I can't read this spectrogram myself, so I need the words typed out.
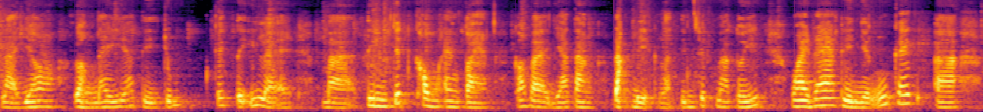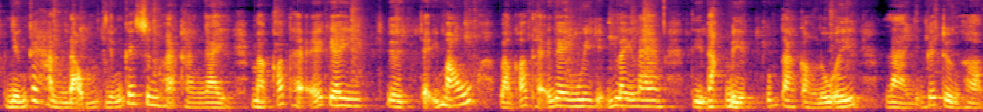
là do gần đây thì chúng cái tỷ lệ mà tiêm chích không an toàn có vẻ gia tăng đặc biệt là tiêm chích ma túy ngoài ra thì những cái à, những cái hành động những cái sinh hoạt hàng ngày mà có thể gây ờ, chảy máu và có thể gây nguy hiểm lây lan thì đặc biệt chúng ta cần lưu ý là những cái trường hợp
